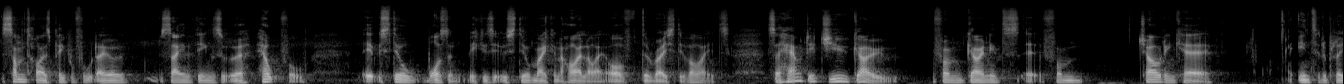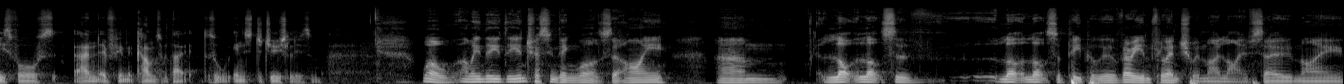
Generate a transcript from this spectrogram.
sometimes people thought they were saying things that were helpful, it still wasn't because it was still making a highlight of the race divides. So how did you go from going into from child in care into the police force and everything that comes with that sort of institutionalism? Well, I mean, the the interesting thing was that I um, lot, lots of lo- lots of people who were very influential in my life. So my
